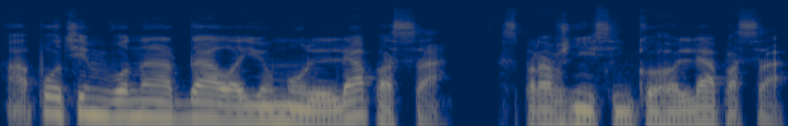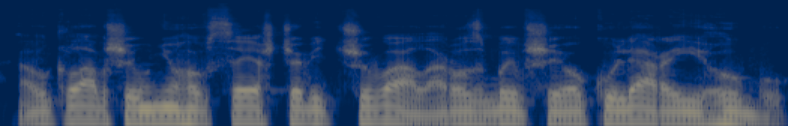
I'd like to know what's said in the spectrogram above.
а потім вона дала йому ляпаса, справжнісінького ляпаса, вклавши у нього все, що відчувала, розбивши окуляри і губу.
